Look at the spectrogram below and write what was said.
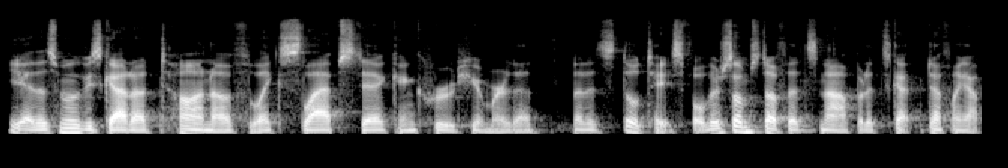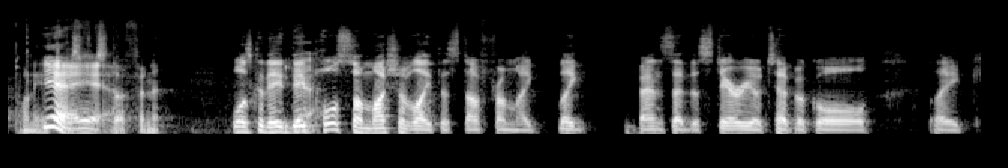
Yeah, this movie's got a ton of like slapstick and crude humor that that is still tasteful. There's some stuff that's not, but it's got definitely got plenty of Yeah, tasteful yeah. stuff in it. Well, it's because they, they Yeah. pull so much of like the stuff from like like Ben said, the stereotypical like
